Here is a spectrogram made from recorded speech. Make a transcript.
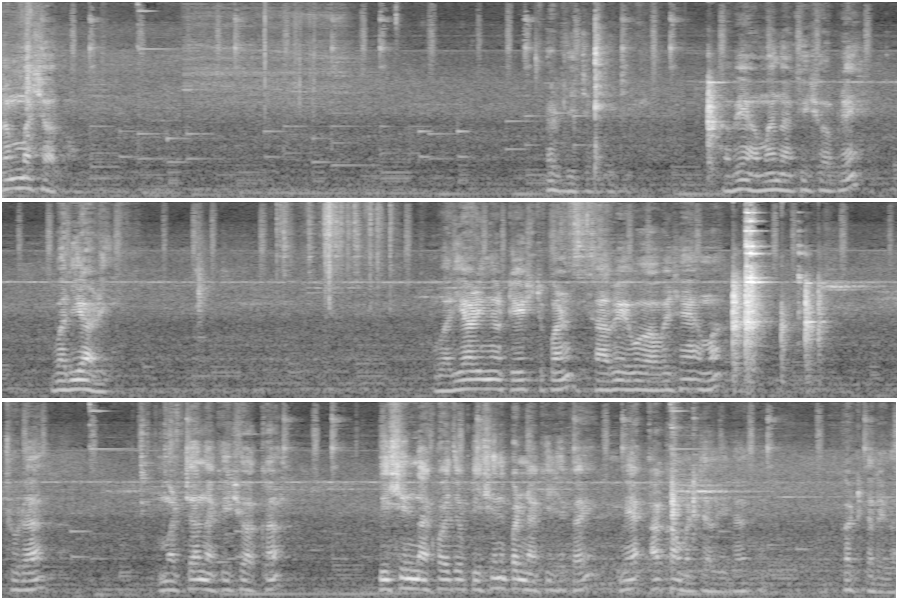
ગરમ મસાલો અડધી ચમચી જેટલી. હવે આમાં નાખીશું આપણે વરિયાળી. વરિયાળીનો ટેસ્ટ પણ સારો એવો આવે છે આમાં. થોડા મરચાં નાખીશું આખા. પીસીને નાખવા હોય તો પીસીને પણ નાખી શકાય. મેં આખા મરચાં લીધા છે. કટ કરેલા.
